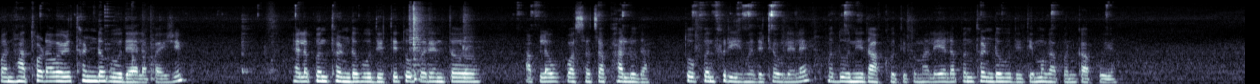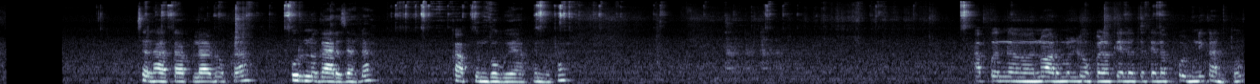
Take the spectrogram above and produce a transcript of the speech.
पण हा थोडा वेळ थंड होऊ द्यायला पाहिजे. ह्याला पण थंड होऊ देते. तोपर्यंत आपला उपवासाचा फालुदा तो पण फ्रीजमध्ये ठेवलेला आहे. मग दोन्ही दाखवते तुम्हाला. याला पण थंड होऊ देते. मग आपण कापूया. चला आता आपला ढोकळा पूर्ण गार झाला. कापून बघूया आपण आता. आपण नॉर्मल ढोकळा केला तर त्याला फोडणी घालतो.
